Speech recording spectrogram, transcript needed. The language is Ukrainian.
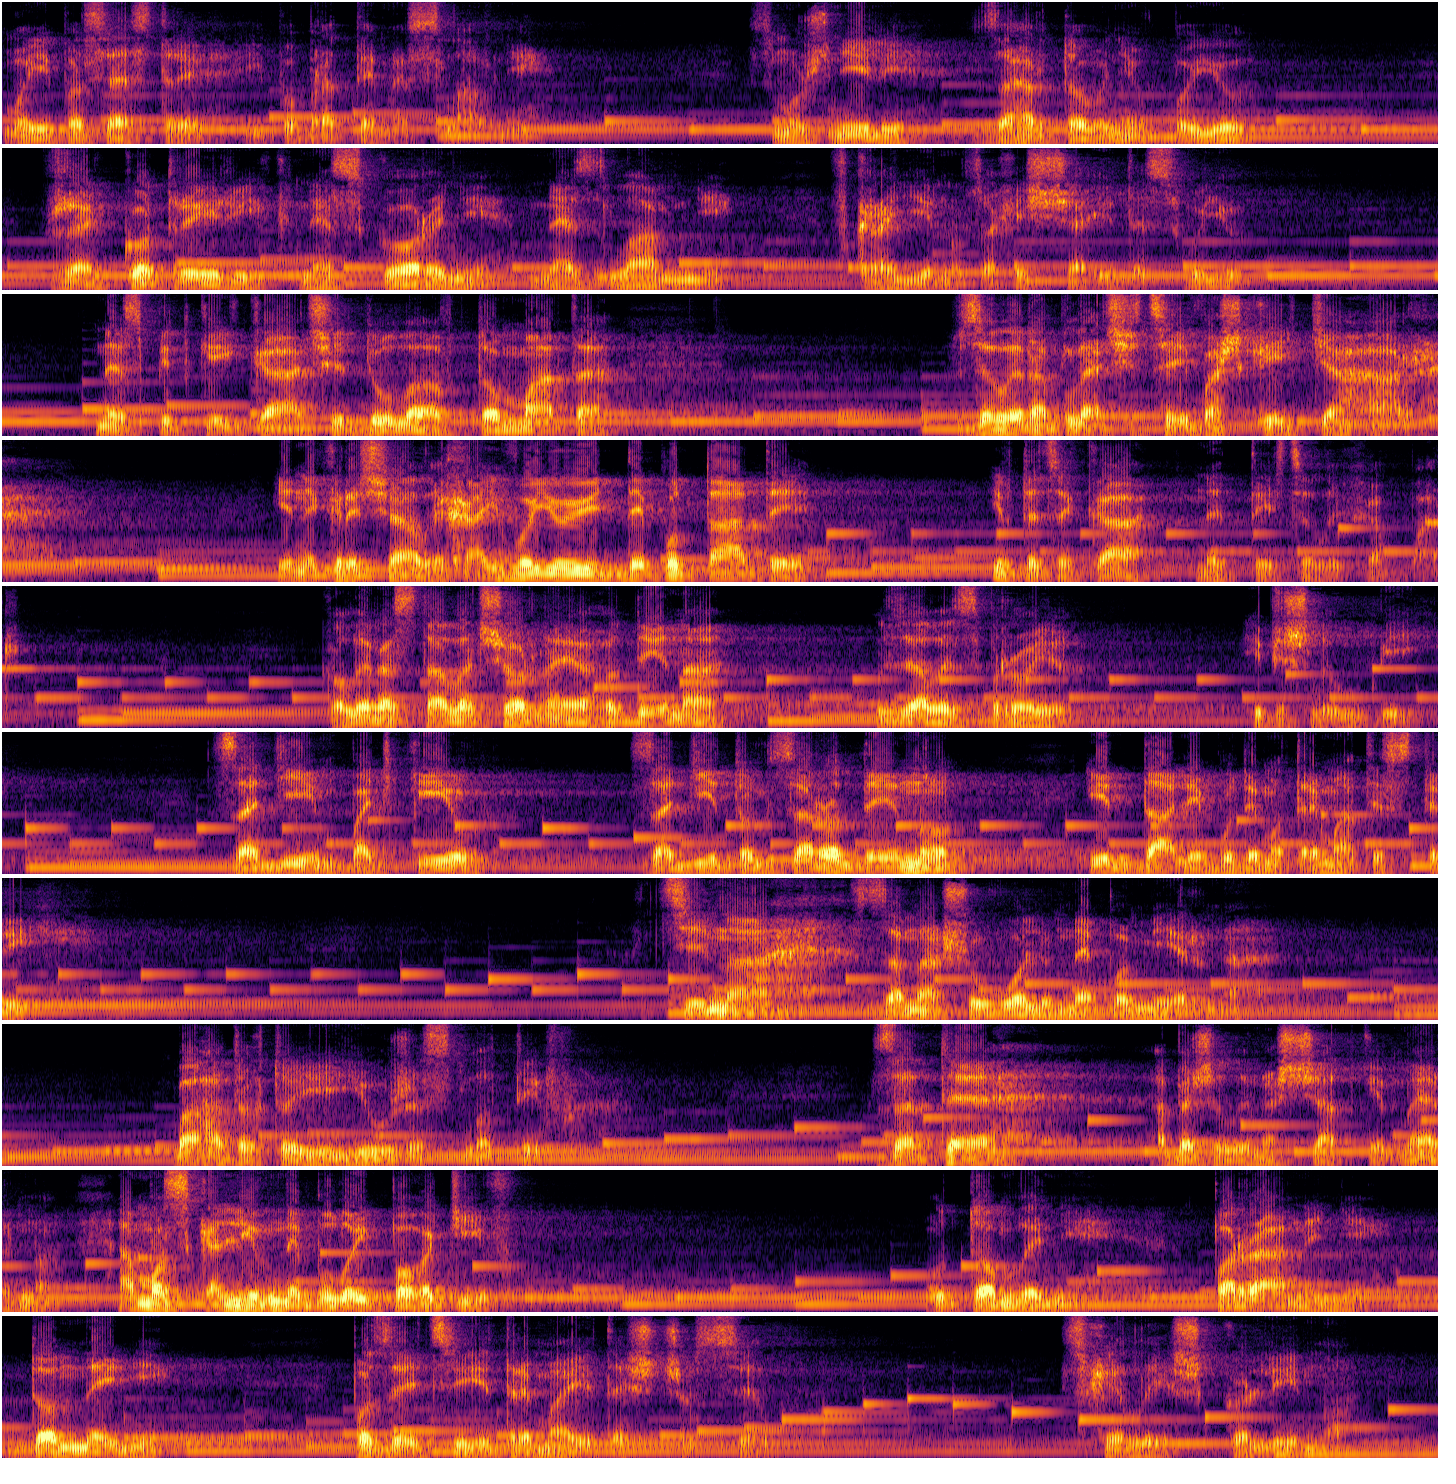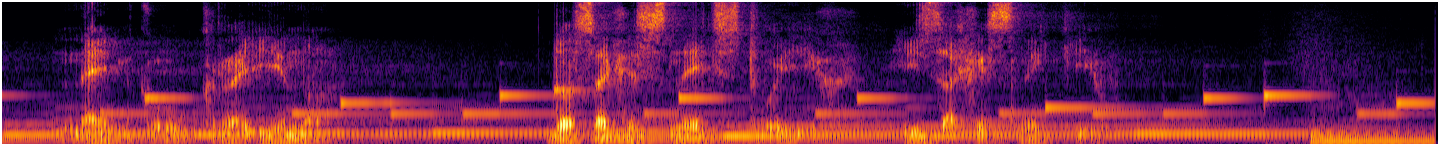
Мої посестри і побратими славні, змужнілі, загартовані в бою, вже котрий рік не скорені, не зламні, в країну захищаєте свою. Не з-під кийка чи дула автомата взяли на плечі цей важкий тягар. І не кричали, хай воюють депутати, і в ТЦК не тисяли хабар. Коли настала чорна година, взяли зброю і пішли у бій. За дім батьків, за діток, за родину і далі будемо тримати стрій. Ціна за нашу волю непомірна. Багато хто її вже сплатив. За те, аби жили нащадки мирно, а москалів не було й поготів. Утомлені, поранені, донині позиції тримаєте щосил. Схилиш коліно, ненько Україно, до захисниць твоїх і захисників.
